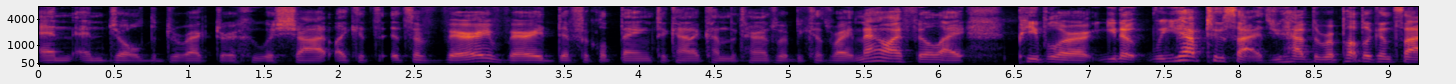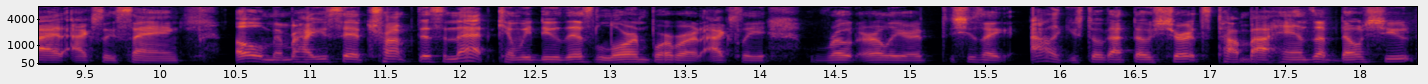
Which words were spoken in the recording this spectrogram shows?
and and Joel, the director, who was shot. Like it's it's a very very difficult thing to kind of come to terms with because right now I feel like people are you know well, you have two sides. You have the Republican side actually saying, "Oh, remember how you said Trump this and that? Can we do this?" Lauren Boebert actually wrote earlier. She's like, "Alec, you still got those shirts talking about hands up, don't shoot."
